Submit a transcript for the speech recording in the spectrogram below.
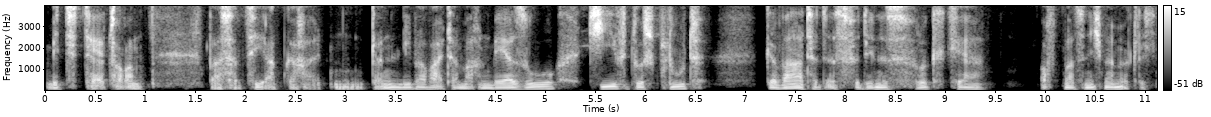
Mittäterin? Was hat sie abgehalten? Dann lieber weitermachen. Wer so tief durch Blut gewartet ist, für den ist Rückkehr oftmals nicht mehr möglich.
